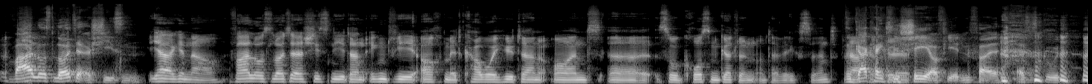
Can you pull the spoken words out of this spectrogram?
wahllos Leute erschießen. Ja, genau. Wahllos Leute erschießen, die dann irgendwie auch mit Cowboy-Hütern und äh, so großen Gürteln unterwegs sind. Und gar kein Klischee auf jeden Fall. Das ist gut.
